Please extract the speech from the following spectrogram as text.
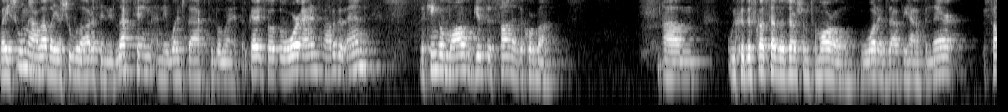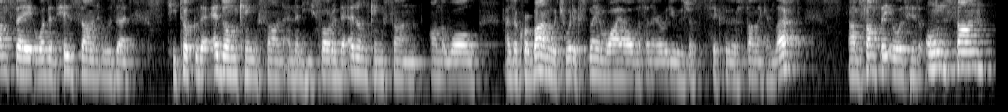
And they left him, and they went back to the land. Okay, so the war ends. How does it end? The king of Moab gives his son as a korban. Um, we could discuss that tomorrow, what exactly happened there. Some say it wasn't his son, it was that he took the Edom king's son and then he slaughtered the Edom king's son on the wall as a korban, which would explain why all of a sudden everybody was just sick to their stomach and left. Um, some say it was his own son,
